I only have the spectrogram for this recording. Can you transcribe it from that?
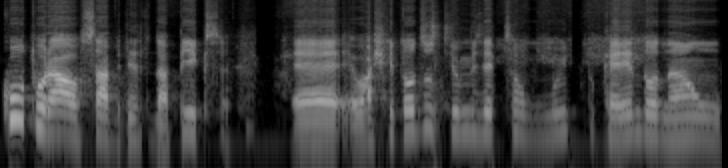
cultural, sabe, dentro da Pixar. É, eu acho que todos os filmes eles são muito, querendo ou não,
